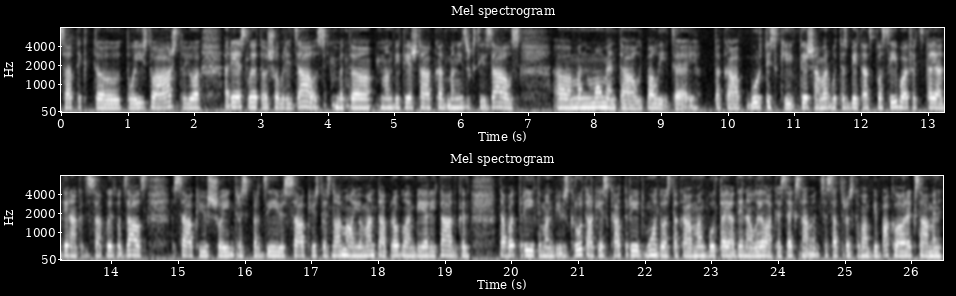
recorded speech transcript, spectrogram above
satikt uh, to īsto ārstu, jo arī es lietoju šobrīd zāles, bet uh, man bija tieši tā, kad man izrakstīja zāles, uh, man momentāli palīdzēja Tā kā burtiski tiešām varbūt tas bija tāds placebo efekts tajā dienā, kad es sāku lietot zāles. Es sāku just šo interesi par dzīvi, es sāku justies normāli, jo man tā problēma bija arī tāda, ka tāpat rīta man bija visgrūtākie. Es katru rītu modos, tā kā man būtu tajā dienā lielākais eksāmenis. Es atceros, ka man bija bakalaura eksāmeni,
